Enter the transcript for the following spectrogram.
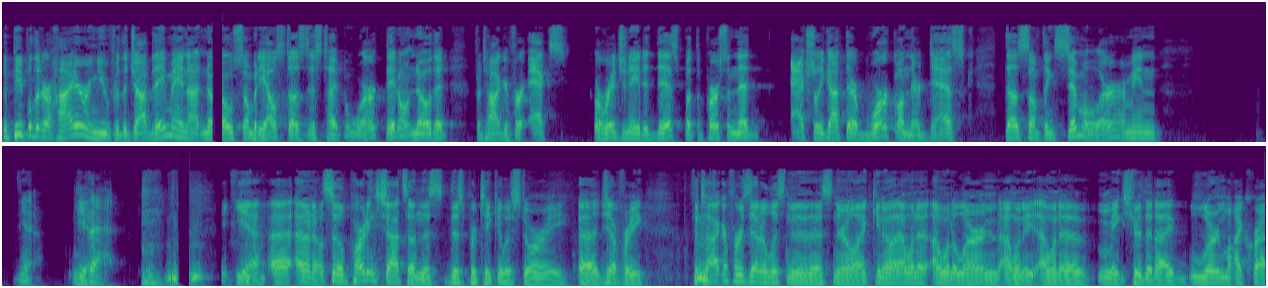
the people that are hiring you for the job, they may not know somebody else does this type of work. They don't know that photographer X originated this, but the person that actually got their work on their desk does something similar. I mean, yeah, Yeah. that. yeah, uh, I don't know. So, parting shots on this this particular story, uh, Jeffrey. Mm-hmm. Photographers that are listening to this and they're like, you know, what, I want to, I want to learn, I want to, I want to make sure that I learn my craft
